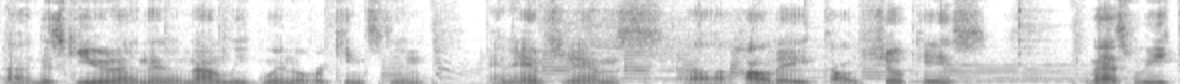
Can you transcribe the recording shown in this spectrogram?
uh, Niskayuna, and then a non-league win over Kingston and Amsterdam's uh, Holiday College Showcase last week.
